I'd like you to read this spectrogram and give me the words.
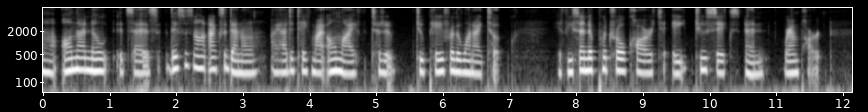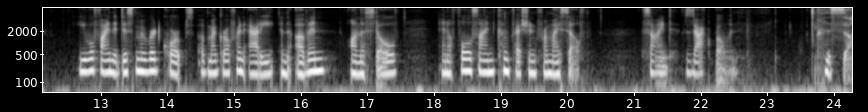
Uh, on that note, it says, This is not accidental. I had to take my own life to, to pay for the one I took. If you send a patrol car to 826 and Rampart, you will find the dismembered corpse of my girlfriend Addie in the oven, on the stove, and a full signed confession from myself. Signed, Zach Bowen. so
